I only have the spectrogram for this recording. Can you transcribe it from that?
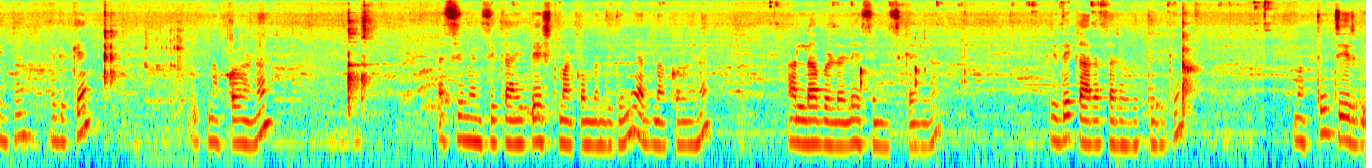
ಈಗ ಇದಕ್ಕೆ ಇದನ್ನ ಹಾಕ್ಕೊಳ್ಳೋಣ ಹಸಿಮೆಣಸಿಕಾಯಿ ಪೇಸ್ಟ್ ಮಾಡ್ಕೊಂಬಂದಿದ್ದೀನಿ ಅದನ್ನ ಹಾಕ್ಕೊಳ್ಳೋಣ ಅಲ್ಲ, ಬೆಳ್ಳುಳ್ಳಿ ಹಸಿಮೆಣಸಿಕಾಯಿ ಎಲ್ಲ. ಇದೇ ಖಾರ ಸರಿ ಹೋಗುತ್ತೆ ಇದಕ್ಕೆ. ಮತ್ತು ಜೀರಿಗೆ.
